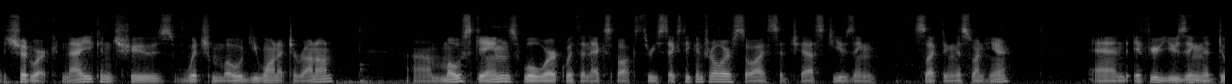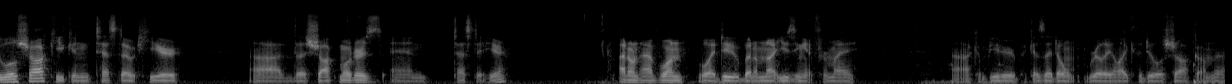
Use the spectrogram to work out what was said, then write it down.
It should work. Now you can choose which mode you want it to run on. Um, most games will work with an Xbox 360 controller, so I suggest using selecting this one here. And if you're using the DualShock, you can test out here uh, the shock motors and test it here. I don't have one. Well, I do, but I'm not using it for my uh, computer because I don't really like the DualShock on the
